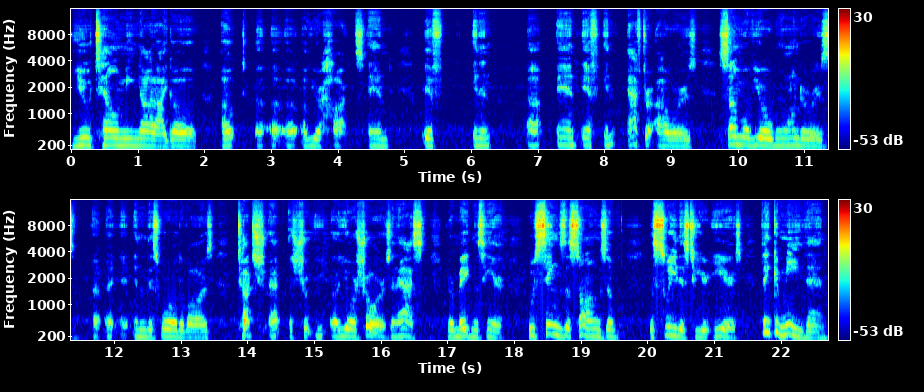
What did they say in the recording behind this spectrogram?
You tell me not I go out uh, of your hearts, and if in an uh, and if in after hours some of your wanderers uh, uh, in this world of ours touch at sh- uh, your shores and ask your maidens here, who sings the songs of the sweetest to your ears, think of me then,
